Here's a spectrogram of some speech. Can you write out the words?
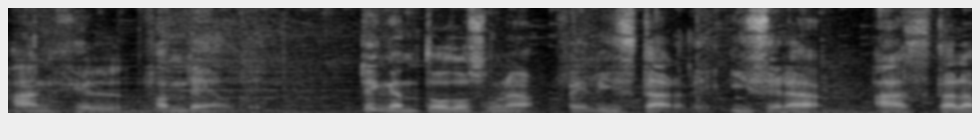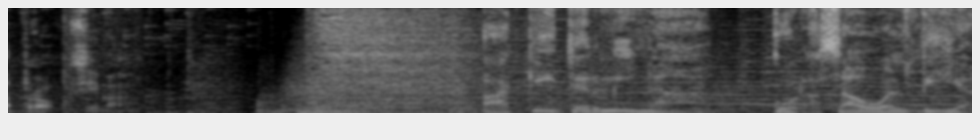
Ángel Van Delden. Tengan todos una feliz tarde y será hasta la próxima. Aquí termina Curazao al día,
